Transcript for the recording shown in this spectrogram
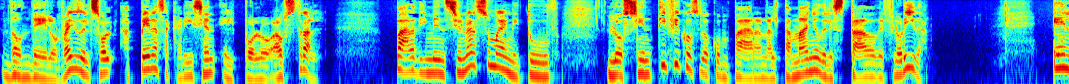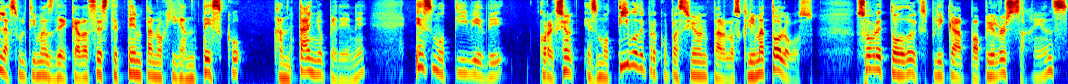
donde los rayos del sol apenas acarician el polo austral. Para dimensionar su magnitud, los científicos lo comparan al tamaño del estado de Florida. En las últimas décadas, este témpano gigantesco, antaño perenne, es motivo de corrección, es motivo de preocupación para los climatólogos. Sobre todo, explica Popular Science,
